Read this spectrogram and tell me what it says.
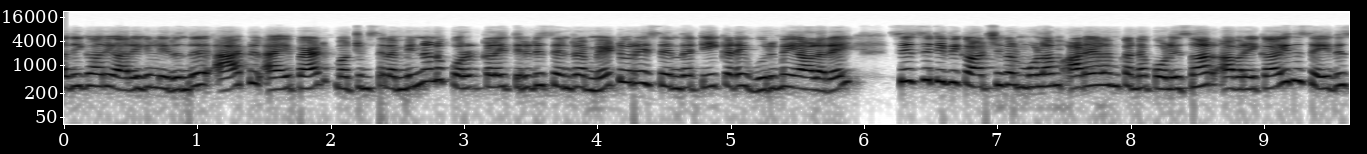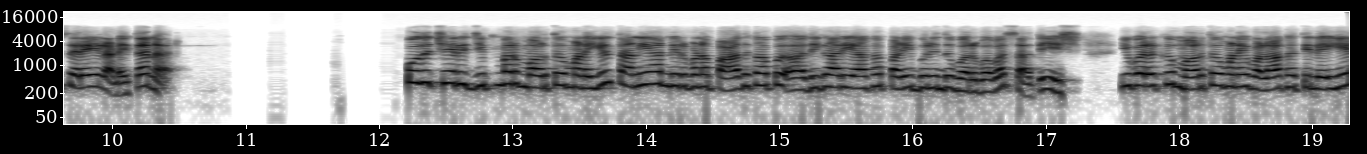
அதிகாரி அருகில் இருந்து ஆப்பிள் ஐபேட் மற்றும் சில மின்னணு பொருட்களை திருடி சென்ற மேட்டூரை சேர்ந்த டீ கடை உரிமையாளரை சிசிடிவி காட்சிகள் மூலம் அடையாளம் கண்ட போலீசார் அவரை கைது செய்து சிறையில் அடைத்தனர். புதுச்சேரி ஜிப்மர் மருத்துவமனையில் தனியார் நிறுவன பாதுகாப்பு அதிகாரியாக பணிபுரிந்து வருபவர் சதீஷ். இவருக்கு மருத்துவமனை வளாகத்திலேயே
